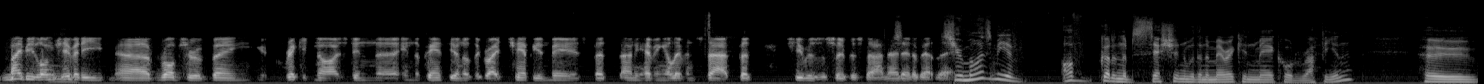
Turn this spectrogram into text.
Maybe longevity uh, robs her of being recognised in the, in the pantheon of the great champion mares, but only having 11 starts. But she was a superstar, no doubt about that. She reminds me of. I've got an obsession with an American mare called Ruffian, who,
